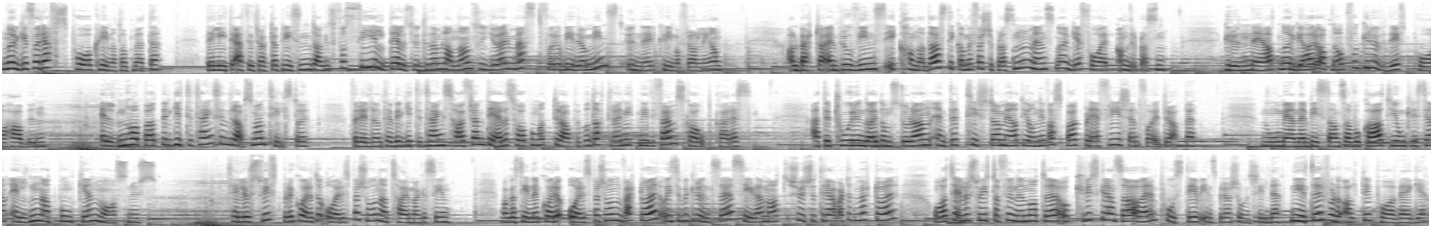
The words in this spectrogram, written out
Norge får refs på klimatoppmøtet. Den lite ettertrakta prisen Dagens Fossil deles ut til de landene som gjør mest for å bidra minst under klimaforhandlingene. Alberta, en provins i Canada, stikker med førsteplassen, mens Norge får andreplassen. Grunnen er at Norge har åpna opp for gruvedrift på havbunnen. Elden håper at Birgitte Tengs sin drapsmann tilstår. Foreldrene til Birgitte Tengs har fremdeles håp om at drapet på dattera i 1995 skal oppklares. Etter to runder i domstolene endte tirsdag med at Jonny Vassbakk ble frikjent for drapet. Nå mener bistandsadvokat Jon Christian Elden at bunken må snus. Taylor Swift ble kåret til årets person av Time Magazine. Magasinet kårer årets person hvert år, og i sin begrunnelse sier de at 2023 har vært et mørkt år, og at Taylor Swift har funnet en måte å krysse grensa og være en positiv inspirasjonskilde. Nyheter får du alltid på VG.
